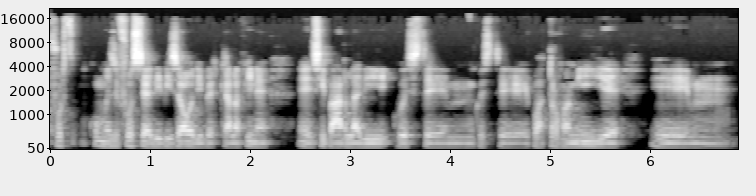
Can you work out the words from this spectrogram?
forse, come se fosse ad episodi, perché alla fine eh, si parla di queste, queste quattro famiglie. E, ehm,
